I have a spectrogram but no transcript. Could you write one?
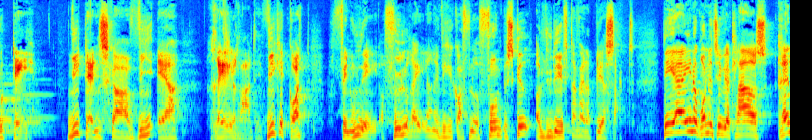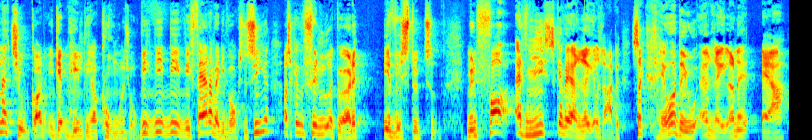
Goddag. Vi danskere, vi er regelrette. Vi kan godt finde ud af at følge reglerne. Vi kan godt finde ud af at få en besked og lytte efter, hvad der bliver sagt. Det er en af grundene til, at vi har klaret os relativt godt igennem hele det her coronashow. Vi, vi, vi, vi fatter, hvad de voksne siger, og så kan vi finde ud af at gøre det et vist stykke tid. Men for at vi skal være regelrette, så kræver det jo, at reglerne er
